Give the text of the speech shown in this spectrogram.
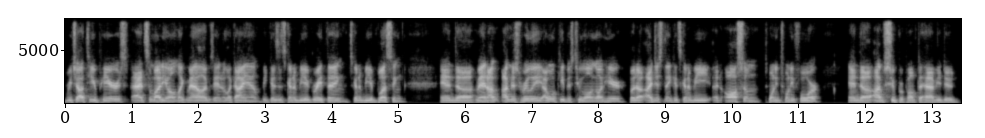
reach out to your peers, add somebody on like Matt Alexander, like I am, because it's going to be a great thing. It's going to be a blessing. And uh, man, I'm I'm just really I won't keep us too long on here, but uh, I just think it's going to be an awesome 2024, and uh, I'm super pumped to have you, dude.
